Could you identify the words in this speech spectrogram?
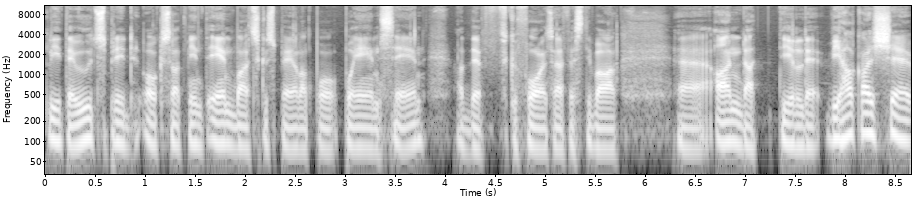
lite utspridd också, att vi inte enbart skulle spela på, på en scen, att det skulle få en sån här festival äh, till det. Vi har kanske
